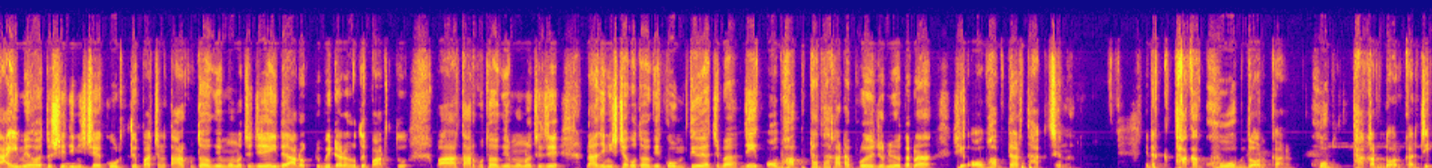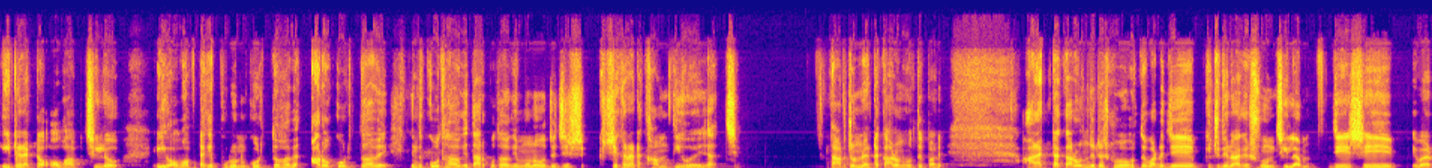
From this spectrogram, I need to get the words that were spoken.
টাইমে হয়তো সে জিনিসটাকে করতে পারছে না। তার কোথাও গিয়ে মনে হচ্ছে যে, এইটা আরও একটু বেটার হতে পারতো। বা তার কোথাও গিয়ে মনে হচ্ছে যে, না, জিনিসটা কোথাও গিয়ে কমতি হয়ে যাচ্ছে বা যেই অভাবটা থাকাটা প্রয়োজনীয়তা না, সেই অভাবটা আর থাকছে না। এটা থাকা খুব দরকার, খুব থাকার দরকার যে, এটার একটা অভাব ছিল, এই অভাবটাকে পূরণ করতে হবে আরও করতে হবে, কিন্তু কোথাও গিয়ে, তার কোথাও গিয়ে মনে হচ্ছে যে সেখানে একটা খামতি হয়ে যাচ্ছে। তার জন্য একটা কারণ হতে পারে। আর একটা কারণ যেটা হতে পারে যে কিছুদিন আগে শুনছিলাম যে সে এবার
